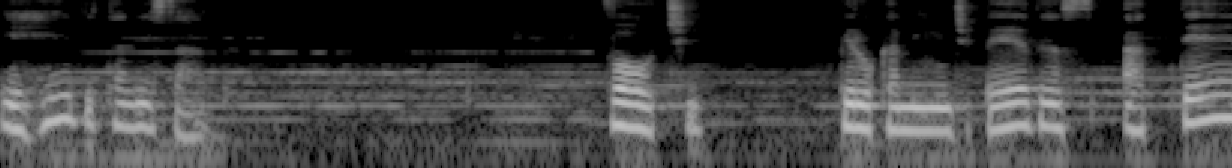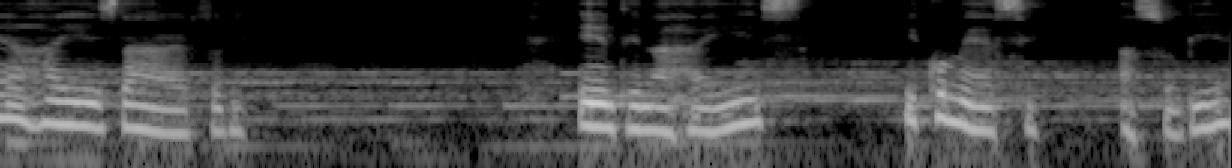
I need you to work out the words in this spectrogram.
e revitalizada. Volte pelo caminho de pedras até a raiz da árvore. Entre na raiz e comece a subir,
